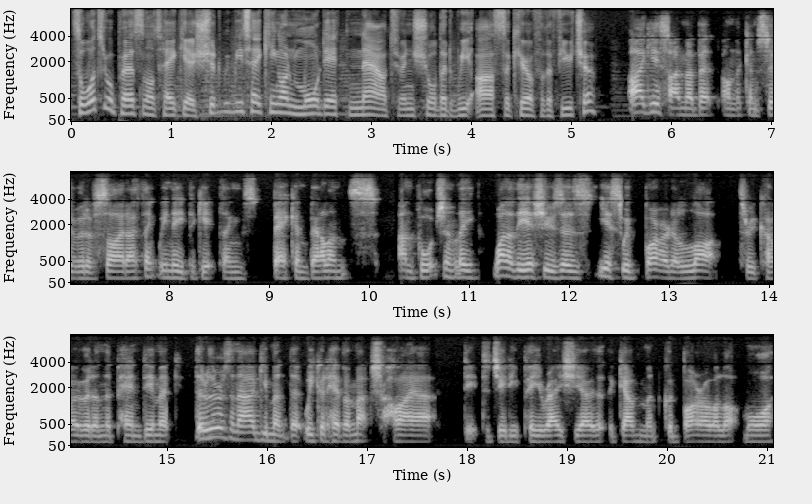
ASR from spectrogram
So, what's your personal take here? Should we be taking on more debt now to ensure that we are secure for the future? I guess I'm a bit on the conservative side. I think we need to get things back in balance. Unfortunately, one of the issues is yes, we've borrowed a lot through COVID and the pandemic. There, there is an argument that we could have a much higher debt to GDP ratio, that the government could borrow a lot more.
